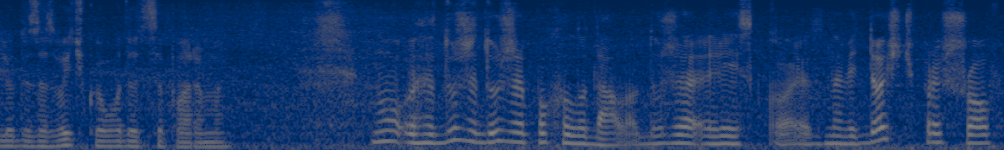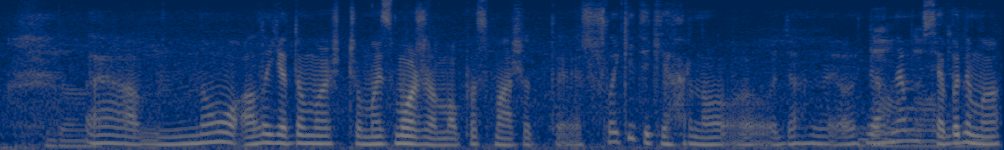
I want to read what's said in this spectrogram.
Люди за звичкою водять це парами. Ну, дуже-дуже похолодало, дуже різко. Навіть дощ пройшов. Да. Е, ну, але я думаю, що ми зможемо посмажити шашлики, тільки гарно е, одягнемося, да, будемо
